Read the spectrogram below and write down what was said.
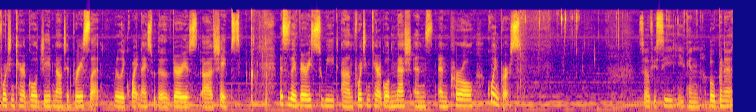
14 karat gold jade mounted bracelet, really quite nice with the various uh, shapes. This is a very sweet um, 14 karat gold mesh and, and pearl coin purse. So if you see, you can open it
